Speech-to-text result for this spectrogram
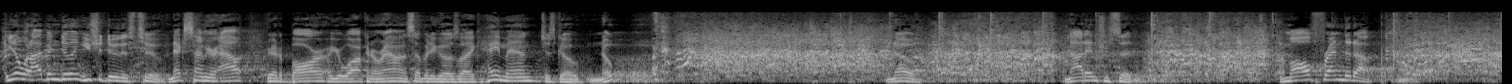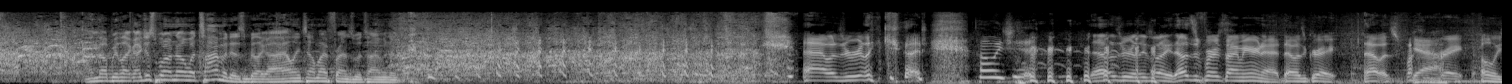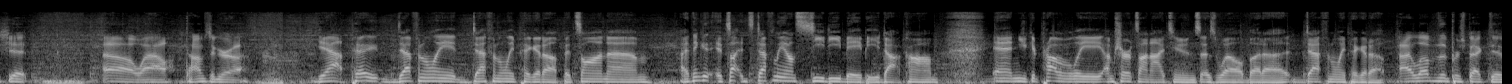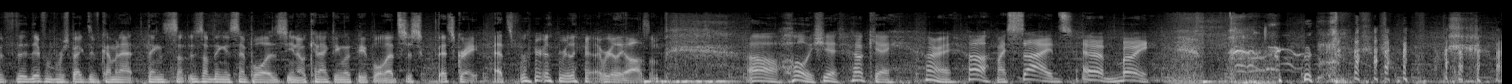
You know what I've been doing? You should do this too. Next time you're out, you're at a bar or you're walking around and somebody goes like, "Hey man," just go, "Nope." no. Not interested. I'm all friended up. And they'll be like, I just want to know what time it is. And be like, I only tell my friends what time it is. That was really good. Holy shit. That was really funny. That was the first time hearing that. That was great. That was fucking Yeah. great. Holy shit. Oh, wow. Tom Segura. Yeah, pay, definitely, definitely pick it up. It's on. Um, I think it's it's definitely on cdbaby.com, and you could probably. I'm sure it's on iTunes as well, but uh, definitely pick it up. I love the perspective, the different perspective coming at things. Something as simple as you know connecting with people. That's just that's great. That's really really really awesome. Oh, holy shit. Okay, all right. Oh, my sides. Oh boy.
